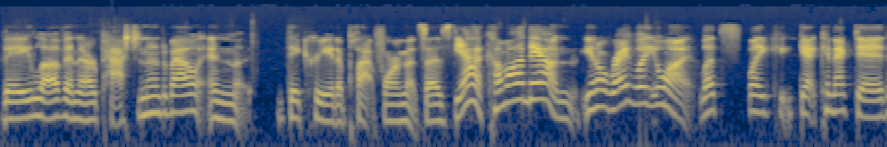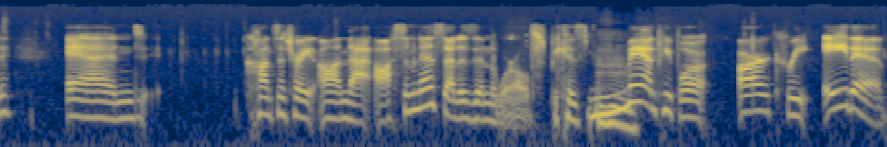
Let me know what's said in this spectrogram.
they love and are passionate about and they create a platform that says, "Yeah, come on down. You know, write what you want. Let's like get connected and concentrate on that awesomeness that is in the world because mm-hmm. man, people are creative.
